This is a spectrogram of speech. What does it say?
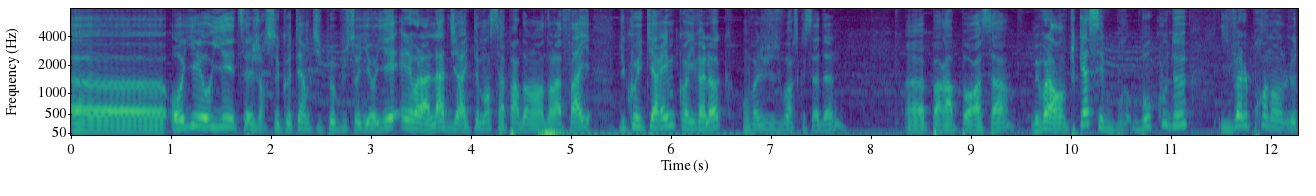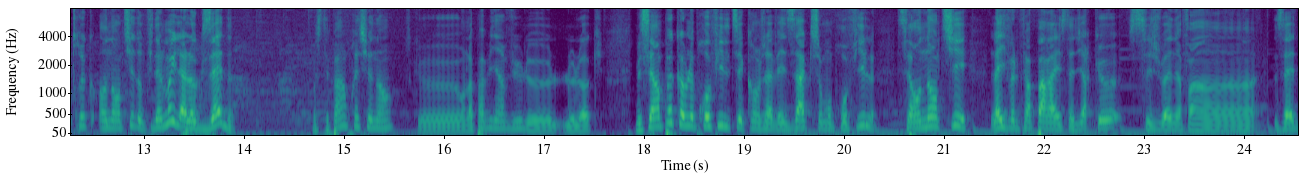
Euh. Tu sais, genre ce côté un petit peu plus oye, oye. Et voilà, là, directement, ça part dans, la faille. Du coup, Ikarim, quand il va lock, on va juste voir ce que ça donne. Euh, par rapport à ça. Mais voilà, en tout cas, c'est beaucoup de. Ils veulent prendre le truc en entier. Donc finalement, il a lock Z c'était pas impressionnant, parce que on l'a pas bien vu le, lock. Mais c'est un peu comme le profil, tu sais, quand j'avais Zach sur mon profil, c'est en entier. Là, ils veulent faire pareil, c'est-à-dire que c'est enfin, Z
